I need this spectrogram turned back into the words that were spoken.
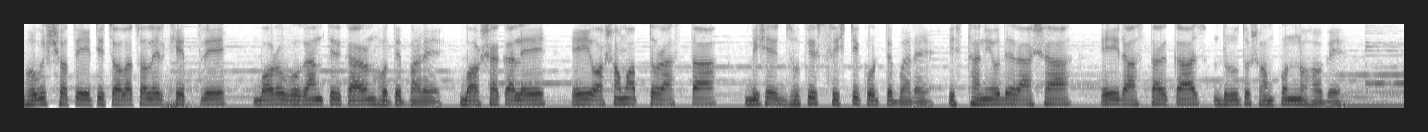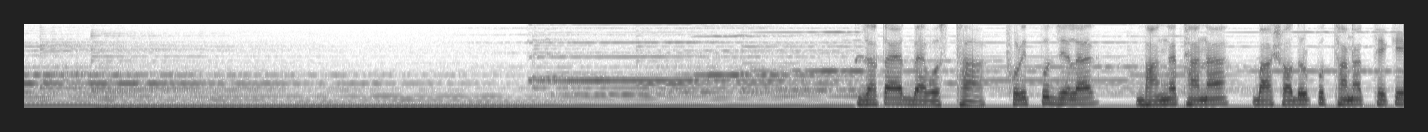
ভবিষ্যতে এটি চলাচলের ক্ষেত্রে বড় ভোগান্তির কারণ হতে পারে। বর্ষাকালে এই অসমাপ্ত রাস্তা বিশেষ ঝুঁকির সৃষ্টি করতে পারে। স্থানীয়দের আশা এই রাস্তার কাজ দ্রুত সম্পন্ন হবে। যাতায়াত ব্যবস্থা। ফরিদপুর জেলার ভাঙ্গা থানা বা সদরপুর থানার থেকে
